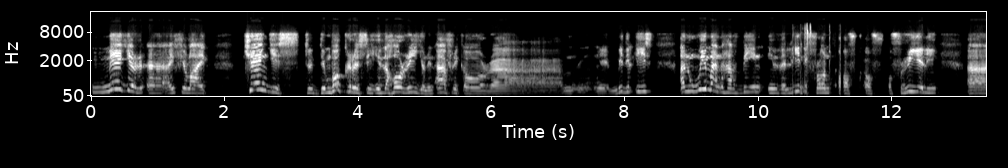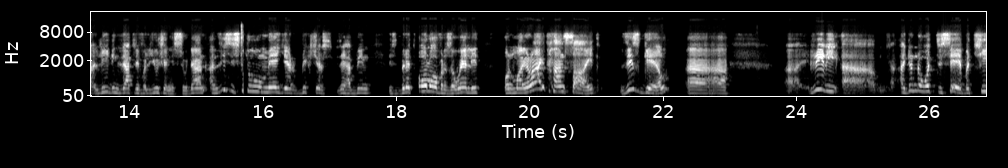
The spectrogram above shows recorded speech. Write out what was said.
major, uh, if you like, changes to democracy in the whole region, in Africa or uh, Middle East. And women have been in the leading front of, of, of really uh, leading that revolution in Sudan. And this is two major pictures. They have been spread all over the world. On my right hand side, this girl, uh, uh, really, uh, I don't know what to say, but she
